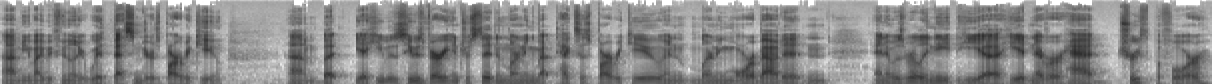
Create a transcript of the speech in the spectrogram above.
Um, you might be familiar with Bessinger's Barbecue. Um, but yeah, he was he was very interested in learning about Texas barbecue and learning more about it, and and it was really neat. He uh, he had never had truth before,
